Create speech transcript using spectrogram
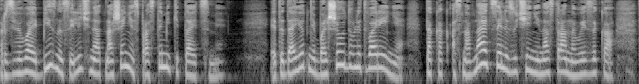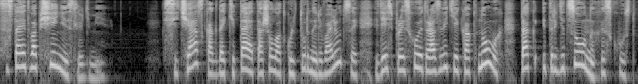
развивая бизнес и личные отношения с простыми китайцами. Это дает мне большое удовлетворение, так как основная цель изучения иностранного языка состоит в общении с людьми. Сейчас, когда Китай отошел от культурной революции, здесь происходит развитие как новых, так и традиционных искусств,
